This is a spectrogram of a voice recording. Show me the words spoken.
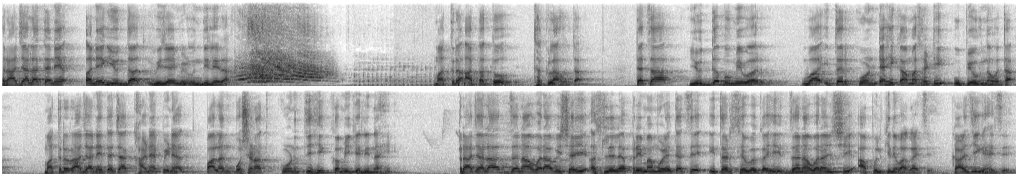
राजाला त्याने अनेक युद्धात विजय मिळवून दिलेला. मात्र आता तो थकला होता. त्याचा युद्धभूमीवर वा इतर कोणत्याही कामासाठी उपयोग नव्हता. मात्र राजाने त्याच्या खाण्यापिण्यात पालनपोषणात कोणतीही कमी केली नाही. राजाला जनावराविषयी असलेल्या प्रेमामुळे त्याचे इतर सेवकही जनावरांशी आपुलकीने वागायचे काळजी घ्यायचे.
